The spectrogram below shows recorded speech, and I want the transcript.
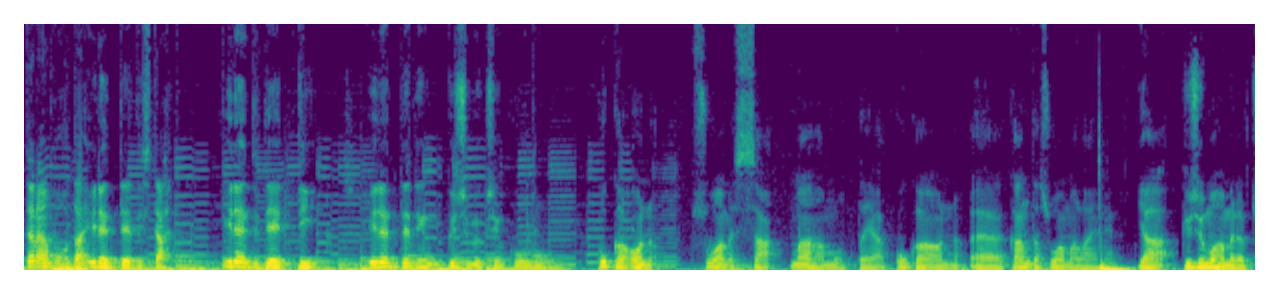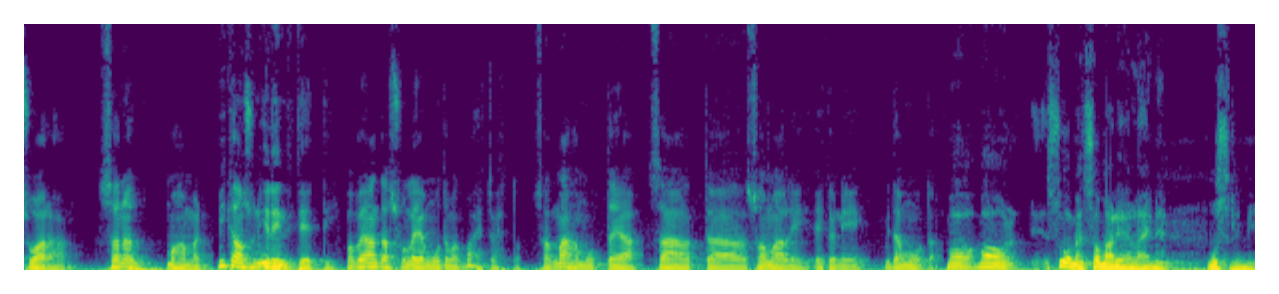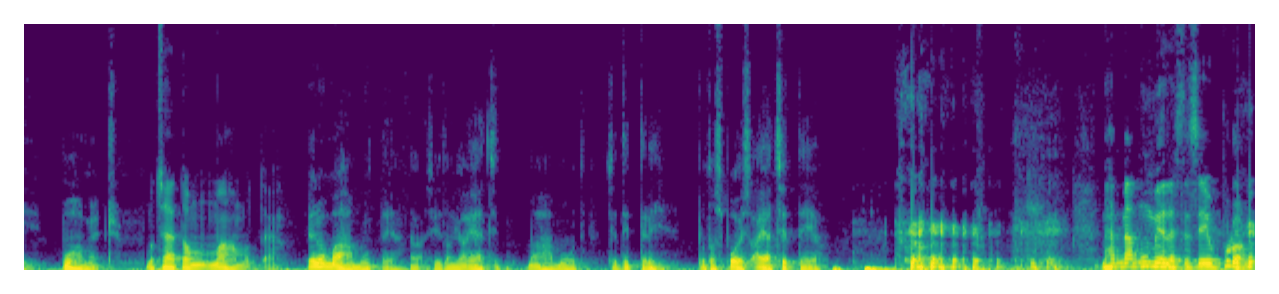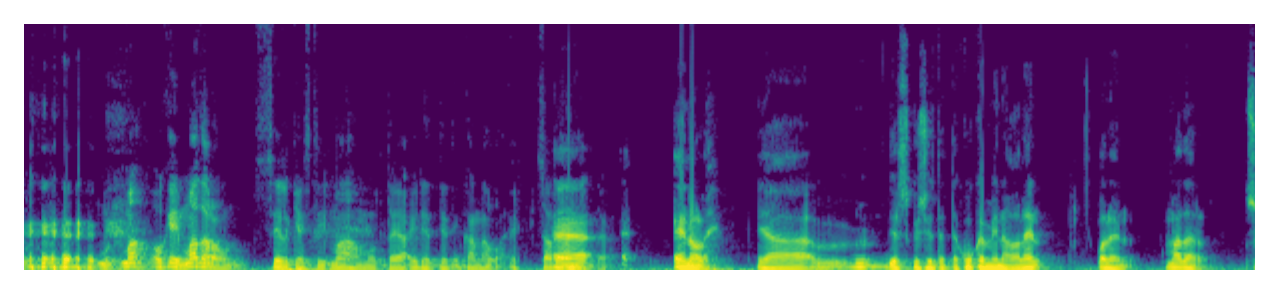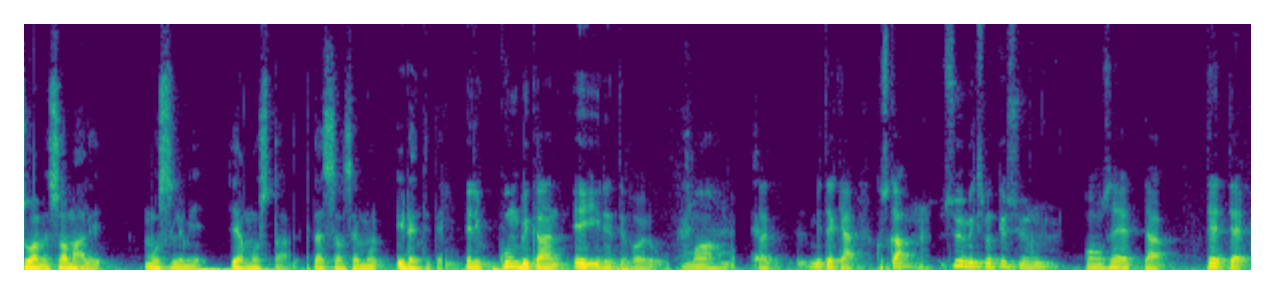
Tänään puhutaan identiteetistä. Identiteetti, identiteetin kysymyksiin kuuluu, kuka on Suomessa maahanmuuttaja, kuka on ö, kantasuomalainen. Ja kysy Mohamedilta suoraan. Sano Mohammed, mikä on sun identiteetti? Mä voin antaa sulle jo muutamat vaihtoehtoja. Sä oot maahanmuuttaja, sä oot äh, somali, eikö niin? Mitä muuta? Mä, mä oon Suomen somalialainen muslimi Muhammed. Mut sä et ole maahanmuuttaja. En ole maahanmuuttaja. Ja siitä on jo ajat sitten maahanmuut. Se titteli putos pois ajat sitten jo. mä, mä, mun mielestä se ei ole pudonnut. Mut ma, okei, okay, Matar on selkeästi maahanmuuttaja identiteetin kannalla. Sä Ää, en ole. Ja mm, jos kysyt, että kuka minä olen, olen Madar, Suomen somali, muslimi ja musta. Tässä on se mun identiteetti. Eli kumpikaan ei identifioidu maahanmuuttaja. Tai mitenkään, koska syy miksi mä kysyn on se, että te ette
